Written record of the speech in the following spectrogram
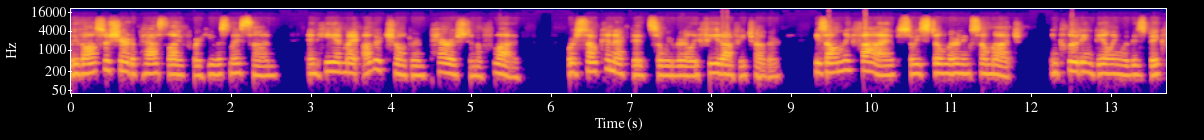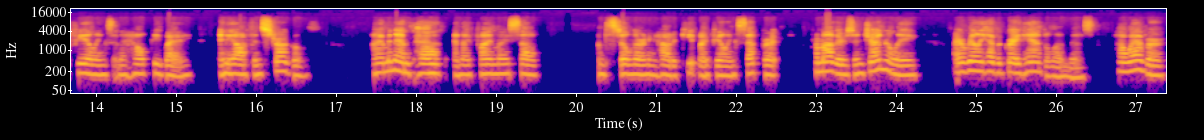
We've also shared a past life where he was my son, and he and my other children perished in a flood. We're so connected, so we really feed off each other. He's only five, so he's still learning so much, including dealing with his big feelings in a healthy way, and he often struggles. I'm an empath, and I find myself, I'm still learning how to keep my feelings separate from others, and generally, I really have a great handle on this. However,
